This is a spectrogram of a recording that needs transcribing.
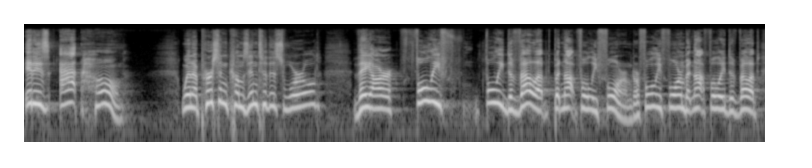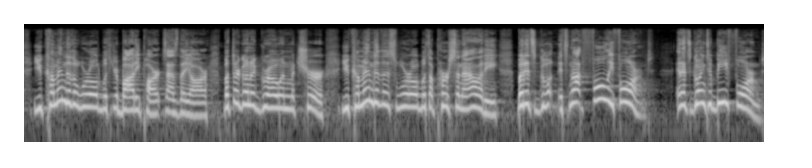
It is at home. When a person comes into this world, they are fully fully developed but not fully formed, or fully formed but not fully developed. You come into the world with your body parts as they are, but they're going to grow and mature. You come into this world with a personality, but it's, go- it's not fully formed, and it's going to be formed.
